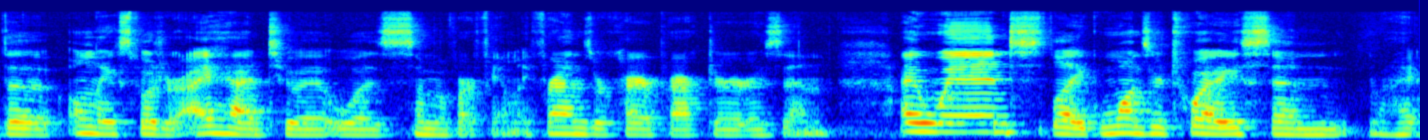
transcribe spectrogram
the only exposure I had to it was some of our family friends were chiropractors, and I went like once or twice, and I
